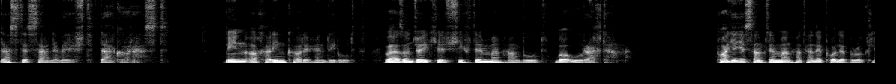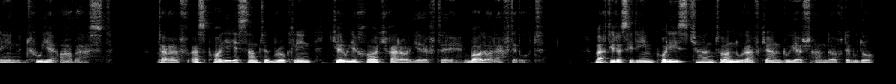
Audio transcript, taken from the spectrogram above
دست سرنوشت در کار است. این آخرین کار هنری بود و از آنجایی که شیفت من هم بود با او رفتم. پایه سمت منحتن پل بروکلین توی آب است. طرف از پایه سمت بروکلین که روی خاک قرار گرفته بالا رفته بود. وقتی رسیدیم پلیس چند تا نورافکن رویش انداخته بود و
